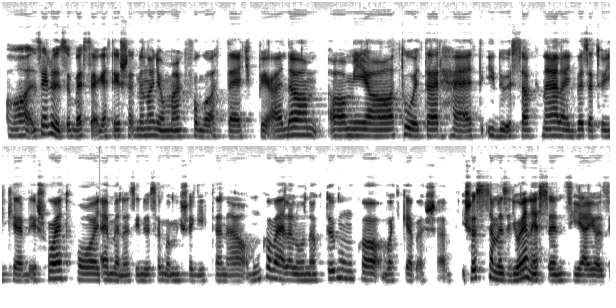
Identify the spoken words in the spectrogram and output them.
Az előző beszélgetésedben nagyon megfogott egy példa, ami a túlterhelt időszaknál egy vezetői kérdés volt, hogy ebben az időszakban mi segítene a munkavállalónak, több munka vagy kevesebb. És azt hiszem ez egy olyan eszenciája az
